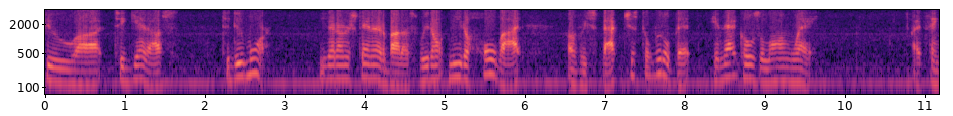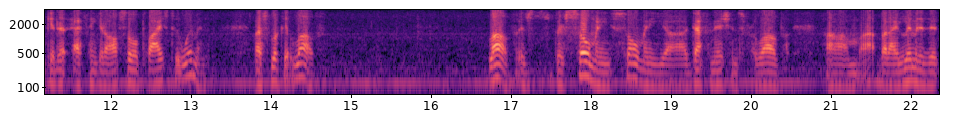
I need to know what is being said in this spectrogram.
to uh, to get us to do more. You got to understand that about us. We don't need a whole lot of respect, just a little bit, and that goes a long way. I think it I think it also applies to women. Let's look at love love is there's so many so many uh, definitions for love um, uh, but I limited it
